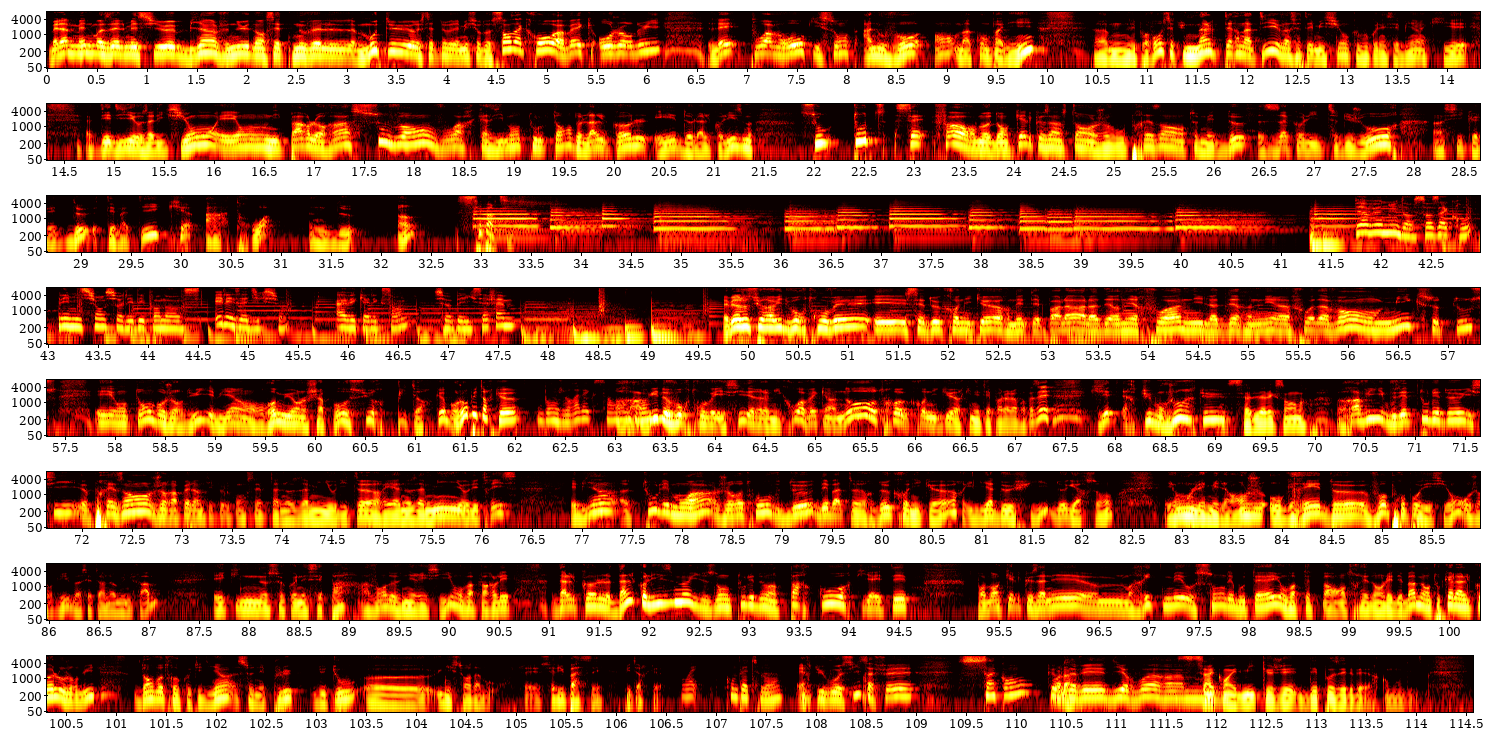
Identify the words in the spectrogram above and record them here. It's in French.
Mesdames, Mesdemoiselles, Messieurs, bienvenue dans cette nouvelle mouture et cette nouvelle émission de Sans Accro avec aujourd'hui les poivreaux qui sont à nouveau en ma compagnie. Euh, les poivreaux, c'est une alternative à cette émission que vous connaissez bien qui est dédiée aux addictions et on y parlera souvent, voire quasiment tout le temps, de l'alcool et de l'alcoolisme sous toutes ses formes. Dans quelques instants, je vous présente mes deux acolytes du jour, ainsi que les deux thématiques. À 3, 2, 1, c'est parti Bienvenue dans Sans Accro, l'émission sur les dépendances et les addictions, avec Alexandre sur BXFM. Eh bien, je suis ravi de vous retrouver et ces deux chroniqueurs n'étaient pas là la dernière fois ni la dernière fois d'avant. On mixe tous et on tombe aujourd'hui, eh bien, en remuant le chapeau sur Peter Que. Bonjour Peter Que. Bonjour Alexandre. Ravi de vous retrouver ici derrière le micro avec un autre chroniqueur qui n'était pas là la fois passée, qui est Ertu. Bonjour Ertu. Salut Alexandre. Ravi, vous êtes tous les deux ici euh, présents. Je rappelle un petit peu le concept à nos amis auditeurs et à nos amis auditrices eh bien, tous les mois, je retrouve deux débatteurs, deux chroniqueurs. Il y a deux filles, deux garçons, et on les mélange au gré de vos propositions. Aujourd'hui, bah, c'est un homme, une femme, et qui ne se connaissaient pas avant de venir ici. On va parler d'alcool, d'alcoolisme. Ils ont tous les deux un parcours qui a été pendant quelques années euh, rythmé au son des bouteilles. On va peut-être pas rentrer dans les débats, mais en tout cas, l'alcool aujourd'hui, dans votre quotidien, ce n'est plus du tout euh, une histoire d'amour. C'est du passé, Peter Kerr. Oui, complètement. Et tu vous aussi, ça fait 5 ans que vous avez dit au revoir à... 5 ans et demi que j'ai déposé le verre, comme on dit.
